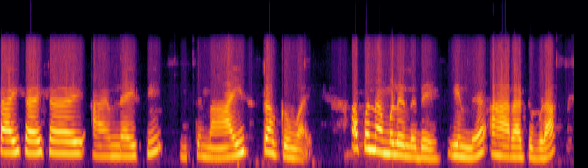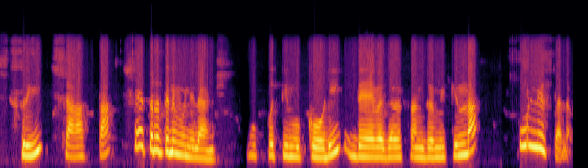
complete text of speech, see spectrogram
hi hi hi I am നൈസി ഇറ്റ്സ് നൈസ് ടോക്കും വൈ അപ്പൊ നമ്മളുള്ളത് ഇന്ന് ആറാട്ടുപുഴ ശ്രീ ശാസ്ത ക്ഷേത്രത്തിന് മുന്നിലാണ്. മുപ്പത്തിമുക്കോടി ദേവകൾ സംഗമിക്കുന്ന പുണ്യസ്ഥലം.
